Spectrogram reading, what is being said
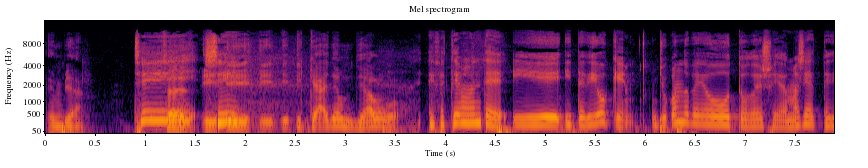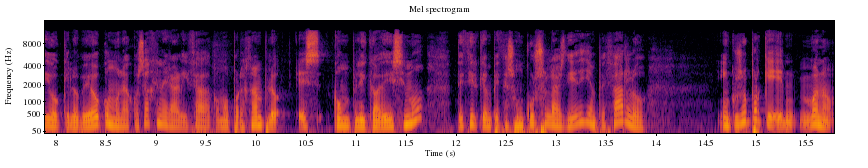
enviar. Sí, ¿sabes? Y, sí. y- y- y que haya un diálogo. Efectivamente, y, te digo que yo cuando veo todo eso, y además ya te digo que lo veo como una cosa generalizada, como por ejemplo, es complicadísimo decir que empieces un curso a las 10 y empezarlo. Incluso porque, bueno,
